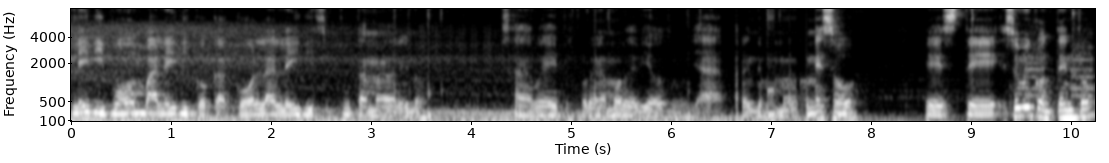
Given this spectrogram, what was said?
Lady Bomba, Lady Coca-Cola, Lady su puta madre, ¿no? O sea, güey, pues por el amor de Dios, ya paren de mamar con eso. Este, estoy muy contento.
